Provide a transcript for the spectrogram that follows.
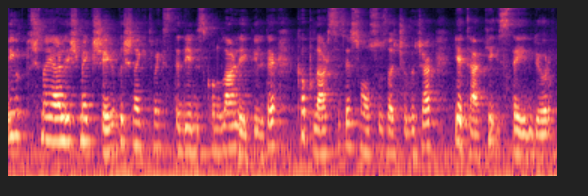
ve yurt dışına yerleşmek, şehir dışına gitmek istediğiniz konularla ilgili de kapılar size sonsuz açılacak. Yeter ki isteyin diyorum.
